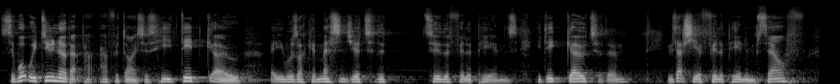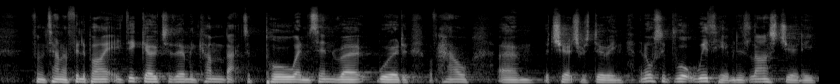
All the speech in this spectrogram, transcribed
So what we do know about Epaphroditus, he did go, he was like a messenger to the, to the Philippians. He did go to them. He was actually a Philippian himself from the town of Philippi. He did go to them and come back to Paul and send word of how um, the church was doing, and also brought with him in his last journey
